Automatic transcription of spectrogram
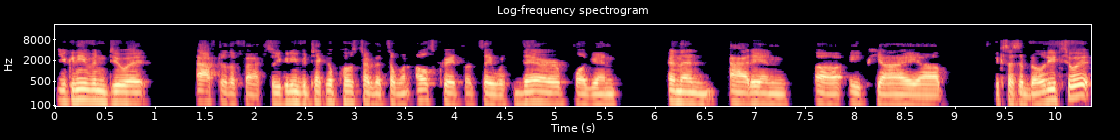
You can even do it after the fact. So you can even take a post type that someone else creates, let's say with their plugin, and then add in uh, API uh, accessibility to it.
